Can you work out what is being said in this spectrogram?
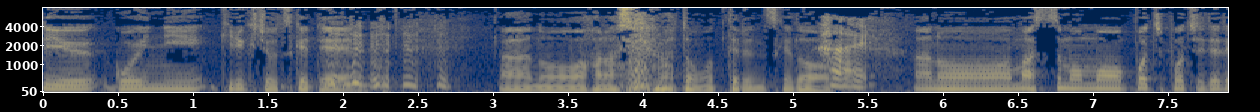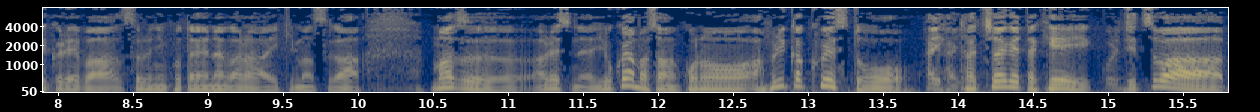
っていう強引に切り口をつけて、あの話せればと思ってるんですけど、はい、はいあのまあ、質問もポチポチ出てくれば、それに答えながらいきますが、まず、あれですね、横山さん、このアフリカクエストをはいはい。立ち上げた経緯、これ実は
